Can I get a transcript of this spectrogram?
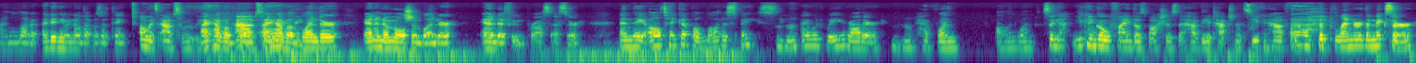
I love it. I didn't even know that was a thing. Oh, it's absolutely. I have a blend, I have a thing. blender and an emulsion blender and a food processor, and they all take up a lot of space. hmm I would way rather hmm have one all in one. So yeah, you can go find those Bosches that have the attachments. So you can have the, the blender, the mixer,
